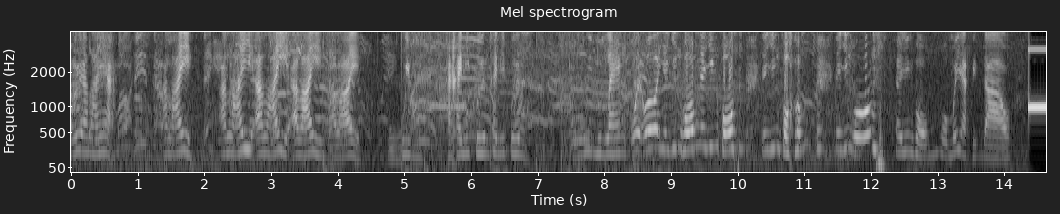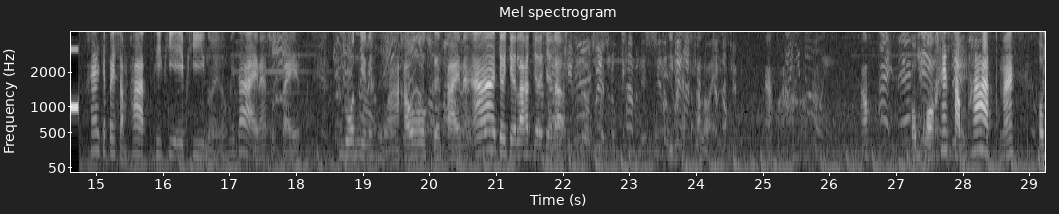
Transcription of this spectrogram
เฮ้ยอะไรอะอะไร อะไร อะไร อะไร อะไร อุ้ยใครใครมีปืนใครมีปืนอุ้ยรุนแรงโอ้ยโอ้ยอย่ายิงผมอย่ายิงผมอย่ายิงผมอย่ายิงผมอย่ายิงผม ผมไม่อยากติดดาว แค่จะไปสัมภาษณ์ PPAP หน่อยก็ไม่ได้นะสงสัยวนอยู่ในหัวเขาเกินไปนะอ่าเจอเจอแล้วครับเจอเจอแล้วกินซะอร่อยอ้าวอ้าวอ้าผมขอแค่สัมภาษณ์นะ ผม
